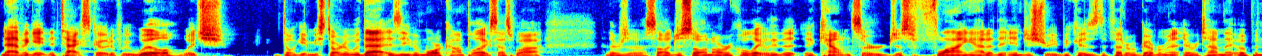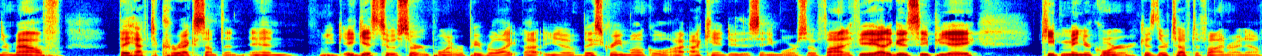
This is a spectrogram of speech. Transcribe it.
navigate the tax code, if we will. Which don't get me started with that is even more complex. That's why there's a so I just saw an article lately that accountants are just flying out of the industry because the federal government every time they open their mouth, they have to correct something and. You, it gets to a certain point where people are like, uh, you know, they scream, "Uncle, I, I can't do this anymore." So, fine if you got a good CPA, keep them in your corner because they're tough to find right now.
